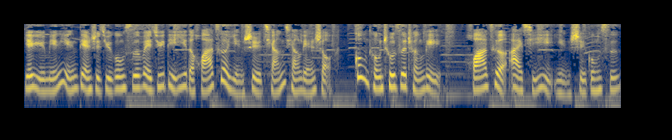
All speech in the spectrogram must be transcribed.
也与民营电视剧公司位居第一的华策影视强强联手，共同出资成立华策爱奇艺影视公司。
